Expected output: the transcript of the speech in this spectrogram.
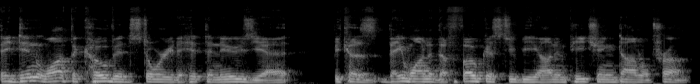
They didn't want the COVID story to hit the news yet because they wanted the focus to be on impeaching Donald Trump.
